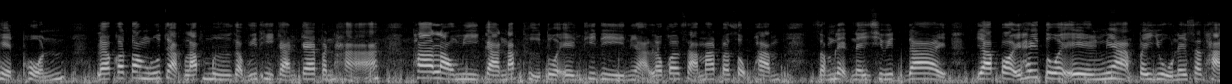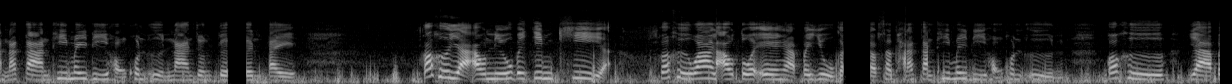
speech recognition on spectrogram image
เหตุผล แล้วก็ต้องรู้จักรับมือกับวิธีการแก้ปัญหา ถ้าเรามีการนับถือตัวเองที่ดีเนี่ยเราก็สามารถประสบความสำเร็จในชีวิตได้ อย่าปล่อยให้ตัวเองเนี่ยไปอยู่ในสถานการณ์ที่ไม่ดีของคนอื่นนานจนเกินไป ก็คืออย่าเอานิ้วไปจิ้มขี้อะก็คือว่าเอาตัวเองอะไปอยู่กับับสถานการณ์ที่ไม่ดีของคนอื่น ก็คืออย่าไป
